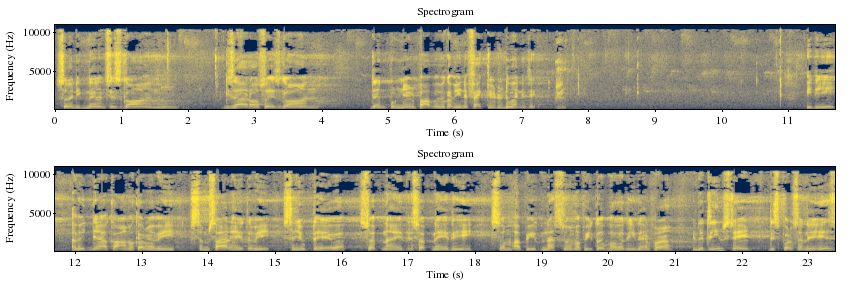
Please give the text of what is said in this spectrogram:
So when ignorance is gone, desire also is gone, then punya and papa become ineffective to do anything. ఇది అవిద్యా కామ కర్మవి సంసార హేతువి సంయుక్త ఏవ స్వప్న స్వప్నేతి స్వం అపీ న స్వం అపీతో భవతి there in the dream state this person is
